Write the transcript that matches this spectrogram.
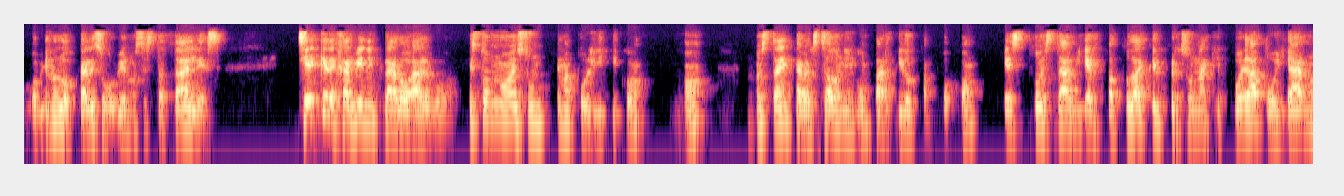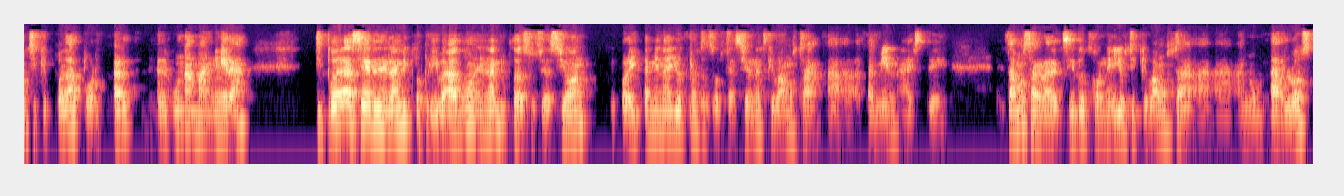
gobiernos locales o gobiernos estatales. Si hay que dejar bien en claro algo, esto no es un tema político, ¿no? no está encabezado ningún partido tampoco. Esto está abierto a toda aquella persona que pueda apoyarnos y que pueda aportar de alguna manera. Si puede hacer en el ámbito privado, en el ámbito de asociación, por ahí también hay otras asociaciones que vamos a, también a este, estamos agradecidos con ellos y que vamos a, a, nombrarlos,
